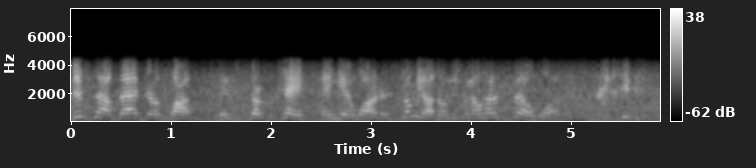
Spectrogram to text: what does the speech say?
This is how bad girls walk into Circle K and get water. Some of y'all don't even know how to spell water.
